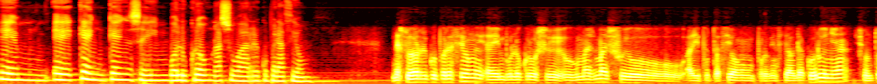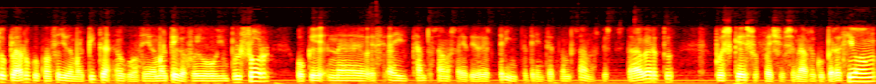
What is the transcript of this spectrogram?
eh, eh, quen, quen se involucrou na súa recuperación? Na súa recuperación eh, involucrouse o máis máis foi o, a Diputación Provincial da Coruña xunto, claro, co Concello de Malpica o Concello de Malpica foi o impulsor o que na, hai cantos anos hai de 30, 30 e tantos anos que isto está aberto pois que eso fexose na recuperación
